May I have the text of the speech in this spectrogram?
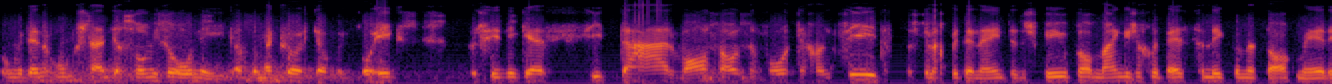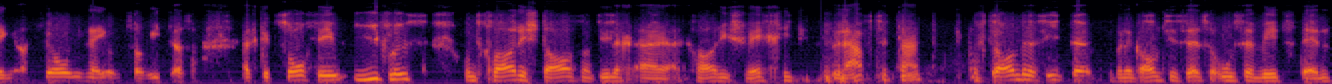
unter diesen Umständen ja sowieso nicht. Also man hört ja von x verschiedenen Seiten her, was also Vorteile können sein dass vielleicht bei den einen der Spielplan manchmal ein bisschen besser liegt und einen Tag mehr Regeneration haben und so weiter. Also es gibt so viel Einfluss und klar ist das natürlich eine, klare Schwächung für FCZ. Auf der anderen Seite, über eine ganze Saison raus wird es dann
